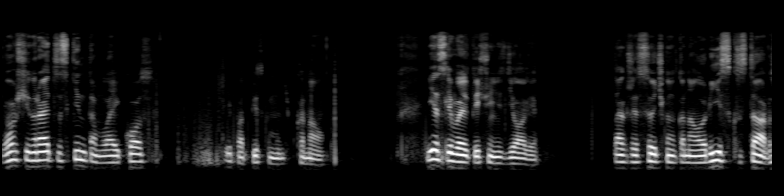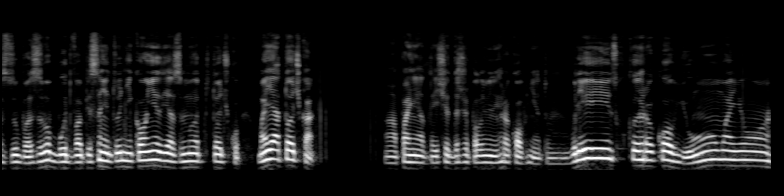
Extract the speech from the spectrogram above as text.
Вообще нравится скин, там лайкос и подписка на YouTube канал. Если вы это еще не сделали. Также ссылочка на канал Риск Стар Зуба Зуба будет в описании. Тут никого нет, я займу эту точку. Моя точка. А, понятно, еще даже половины игроков нету. Блин, сколько игроков, ё-моё.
